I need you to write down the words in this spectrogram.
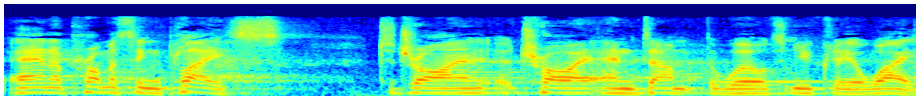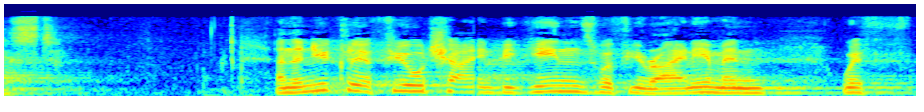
and a promising place to try, try and dump the world's nuclear waste. And the nuclear fuel chain begins with uranium and with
